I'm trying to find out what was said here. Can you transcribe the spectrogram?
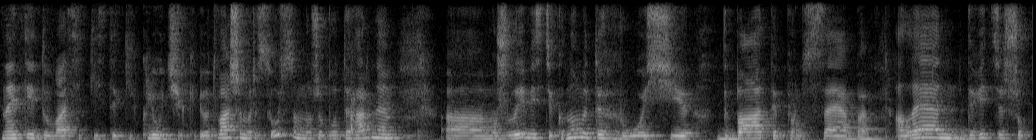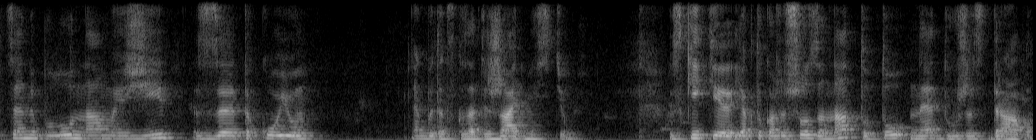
знайти до вас якийсь такий ключик. І от вашим ресурсом може бути гарна можливість економити гроші, дбати про себе. Але дивіться, щоб це не було на межі з такою, як би так сказати, жадністю. Оскільки, як то кажуть, що занадто, то не дуже здраво.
